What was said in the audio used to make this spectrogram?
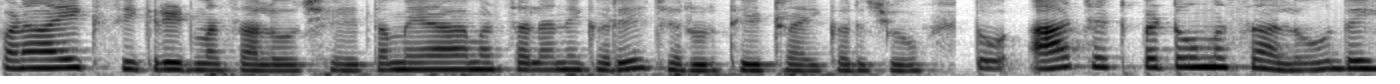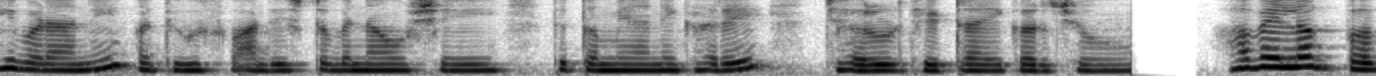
પણ આ એક સિક્રેટ મસાલો છે. તમે આ મસાલાને ઘરે જરૂરથી ટ્રાય કરજો. તો આ ચટપટો મસાલો દહીંવડાને વધુ સ્વાદિષ્ટ બનાવશે. તો તમે આને ઘરે જરૂરથી ટ્રાય કરજો. હવે લગભગ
